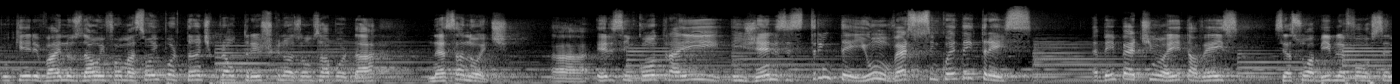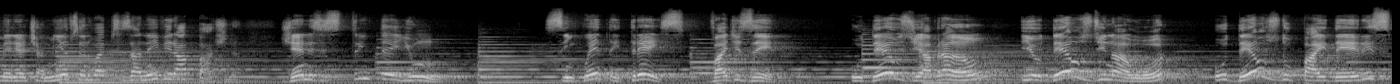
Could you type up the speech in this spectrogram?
porque ele vai nos dar uma informação importante para o trecho que nós vamos abordar nessa noite. Ah, ele se encontra aí em Gênesis 31, verso 53. É bem pertinho aí, talvez se a sua Bíblia for semelhante à minha, você não vai precisar nem virar a página. Gênesis 31, 53 vai dizer: O Deus de Abraão e o Deus de Naor o Deus do pai deles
